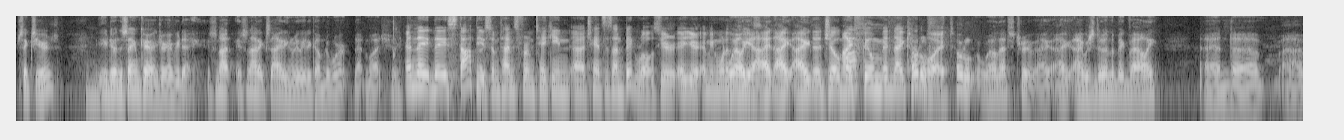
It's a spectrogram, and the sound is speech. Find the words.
six years, Mm-hmm. You're doing the same character every day. It's not it's not exciting really to come to work that much. And they, they stop you sometimes from taking uh, chances on big roles. You're, you're I mean one of the well yeah I, I, I the Joe my Buck, film Midnight total, Cowboy. Total well that's true. I, I, I was doing the Big Valley, and uh, uh,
